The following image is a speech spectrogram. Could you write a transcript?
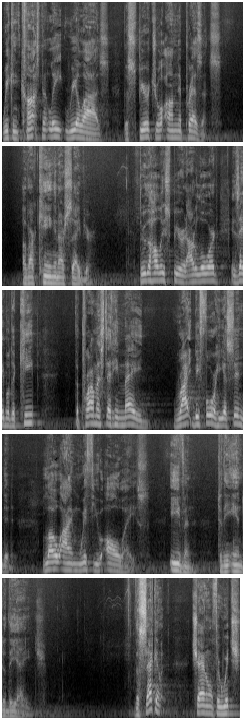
we can constantly realize the spiritual omnipresence of our King and our Savior. Through the Holy Spirit, our Lord is able to keep the promise that He made right before He ascended Lo, I am with you always, even to the end of the age. The second channel through which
